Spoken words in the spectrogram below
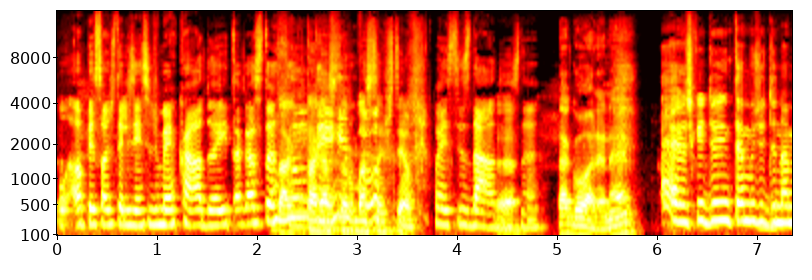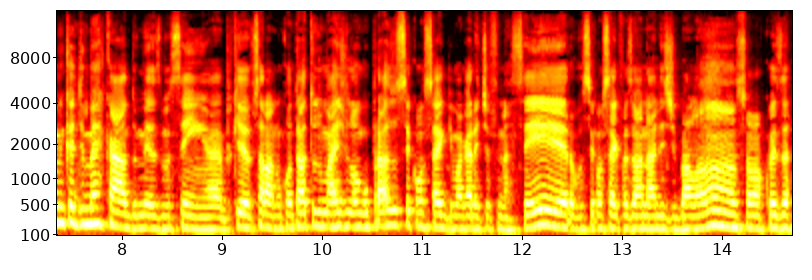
O- A pessoa de inteligência de mercado aí tá gastando Tá, um tá tempo gastando bastante tempo. com esses dados, né? Agora, né? É, acho que de- em termos de dinâmica de mercado mesmo, assim, é, porque, sei lá, no contrato mais de longo prazo você consegue uma garantia financeira, você consegue fazer uma análise de balanço, é uma coisa,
